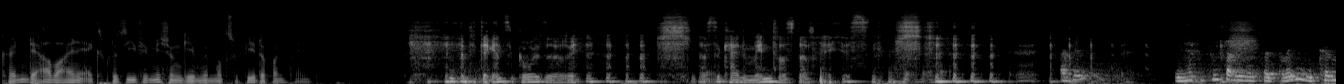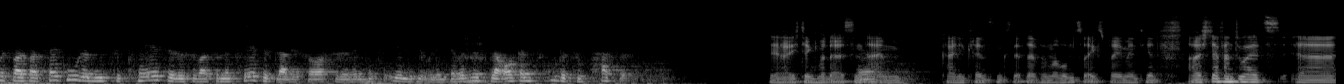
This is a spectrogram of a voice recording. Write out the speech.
könnte aber eine explosive Mischung geben, wenn man zu viel davon trinkt. Mit der ganzen Kohlsäure. Dass du keine Mentos dabei essen. Also, ich muss dazu sagen, wenn ich so trinke, ich könnte mir sowas als sehr gut irgendwie zu Käse oder sowas, so eine Käseplatte vorstellen, wenn ich jetzt ehrlich überlege. Da würde das, glaube ich, auch ganz gut dazu passen. Ja, ich denke mal, da sind Ja. einem keine Grenzen gesetzt, einfach mal rum zu experimentieren. Aber Stefan, du als äh,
